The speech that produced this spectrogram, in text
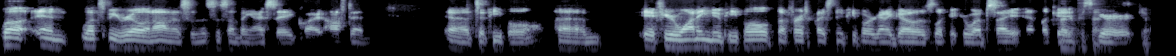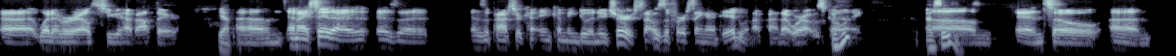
Well, and let's be real and honest, and this is something I say quite often uh, to people. Um, if you're wanting new people, the first place new people are going to go is look at your website and look at 100%. your uh, whatever else you have out there. Yeah. Um, and I say that as a as a pastor incoming to a new church. That was the first thing I did when I found out where I was mm-hmm. going. Absolutely. Um, and so um,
